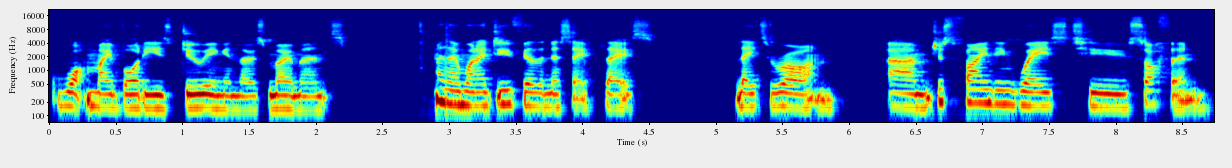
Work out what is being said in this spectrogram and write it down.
what my body is doing in those moments. And then when I do feel in a safe place later on, um, just finding ways to soften,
